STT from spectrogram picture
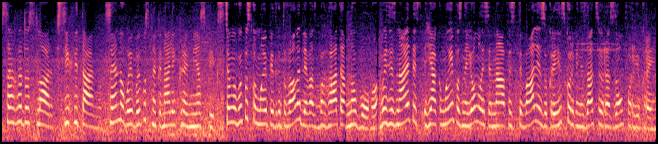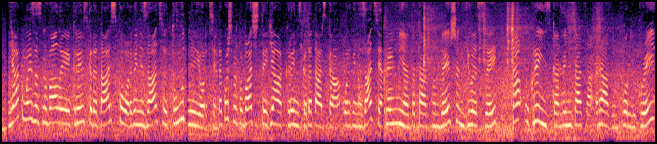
Сагладослар. Всіх вітаємо. Це новий випуск на каналі Speaks. В цьому випуску ми підготували для вас багато нового. Ви дізнаєтесь, як ми познайомилися на фестивалі з українською організацією Разом for Ukraine. Як ми заснували кримсько-татарську організацію тут, в Нью-Йорці. Також ви побачите, як кримсько-татарська організація Crimea Tatar Foundation USA та українська організація Разом for Ukraine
